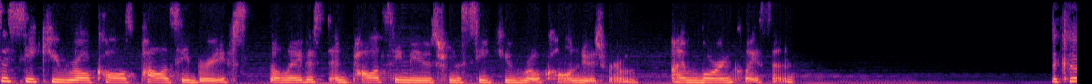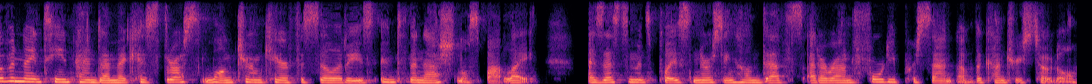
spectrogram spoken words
to CQ Roll Call's Policy Briefs, the latest in policy news from the CQ Roll Call newsroom. I'm Lauren Clason. The COVID 19 pandemic has thrust long term care facilities into the national spotlight, as estimates place nursing home deaths at around 40% of the country's total.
